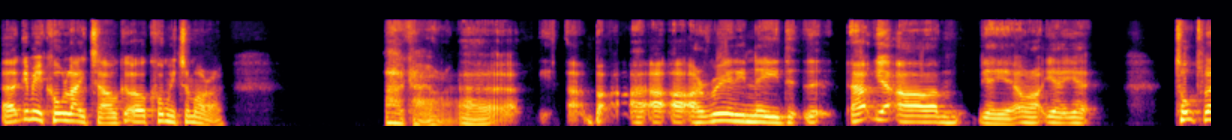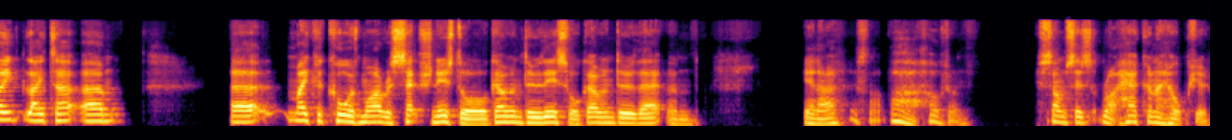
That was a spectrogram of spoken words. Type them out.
Uh, give me a call later. I'll, I'll call me tomorrow." Okay, all right. Uh, uh but I, I, I, really need. Uh, yeah, um, yeah, yeah. All right, yeah, yeah. Talk to me later. Um, uh, make a call with my receptionist, or go and do this, or go and do that, and you know, it's like, oh, hold on. Someone says, right, how can I help you?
